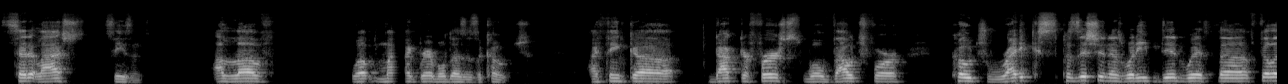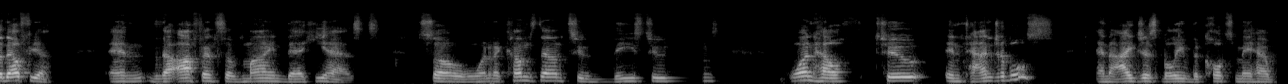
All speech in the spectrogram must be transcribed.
said it last season. I love what Mike Vrabel does as a coach. I think uh, Dr. First will vouch for Coach Reich's position as what he did with uh, Philadelphia and the offensive mind that he has. So when it comes down to these two teams, one health, two intangibles, and I just believe the Colts may have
